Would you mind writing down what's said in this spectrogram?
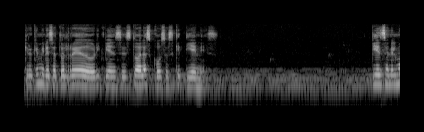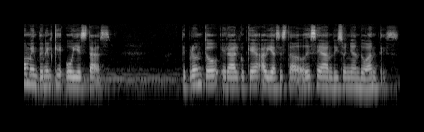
Quiero que mires a tu alrededor y pienses todas las cosas que tienes. Piensa en el momento en el que hoy estás. De pronto era algo que habías estado deseando y soñando antes.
